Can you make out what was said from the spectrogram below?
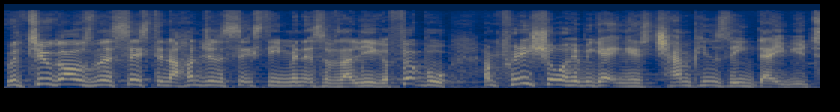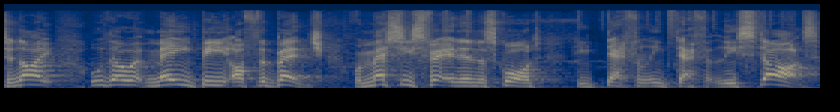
With two goals and assist in 116 minutes of La Liga football, I'm pretty sure he'll be getting his Champions League debut tonight, although it may be off the bench. When Messi's fitting in the squad, he definitely, definitely starts.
